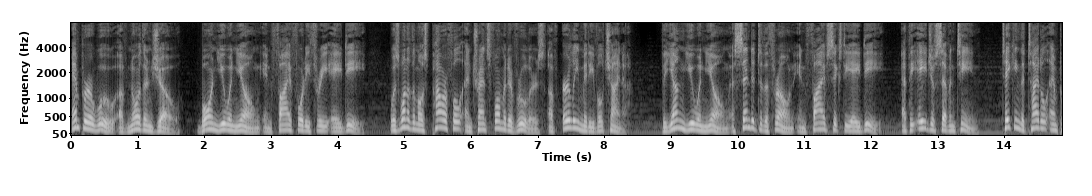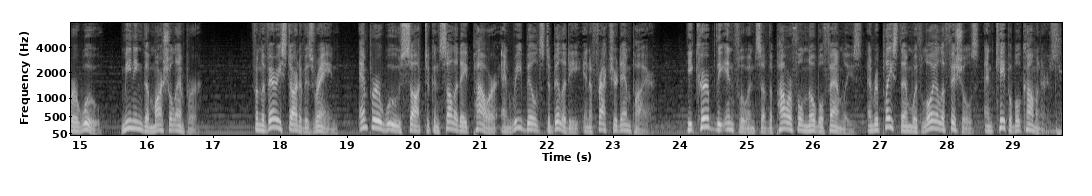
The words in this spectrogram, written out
Emperor Wu of Northern Zhou, born Yuwen Yong in 543 AD, was one of the most powerful and transformative rulers of early medieval China. The young Yuwen Yong ascended to the throne in 560 AD, at the age of 17, taking the title Emperor Wu, meaning the martial emperor. From the very start of his reign, Emperor Wu sought to consolidate power and rebuild stability in a fractured empire. He curbed the influence of the powerful noble families and replaced them with loyal officials and capable commoners.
